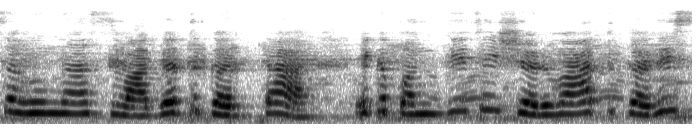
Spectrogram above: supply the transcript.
સહુના સ્વાગત કરતા એક પંક્તિથી શરૂઆત કરીશ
